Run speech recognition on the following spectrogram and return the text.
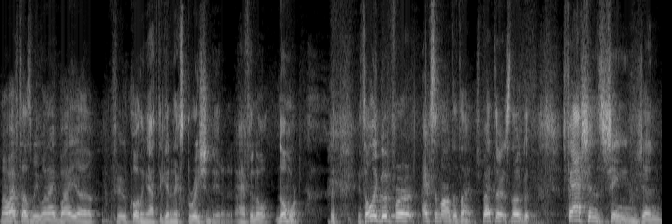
My wife tells me when I buy uh, favorite clothing, I have to get an expiration date on it. I have to know no more. it's only good for X amount of time. It's better. It's no good. Fashions change and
